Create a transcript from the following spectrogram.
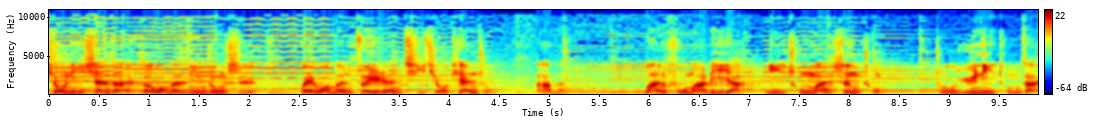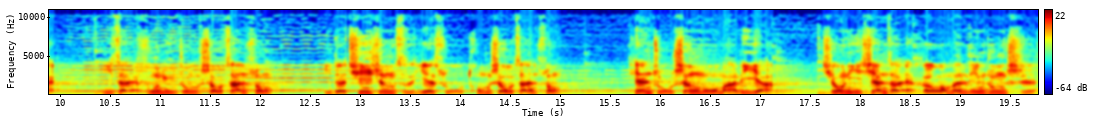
求你现在和我们临终时，为我们罪人祈求天主。阿门。万福玛利亚，你充满圣宠，主与你同在，你在妇女中受赞颂，你的亲生子耶稣同受赞颂。天主圣母玛利亚。求你现在和我们临终时，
